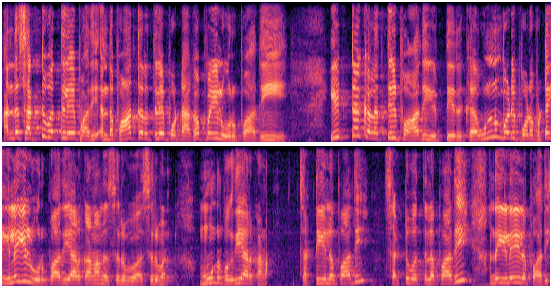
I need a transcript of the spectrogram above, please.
அந்த சட்டுவத்திலே பாதி அந்த பாத்திரத்திலே போட்ட அகப்பையில் ஒரு பாதி. இட்ட களத்தில் பாதி இட்டிருக்க உண்ணும்படி போடப்பட்ட இலையில் ஒரு பாதியாக இருக்கானா அந்த சிறுவ சிறுவன்? மூன்று பகுதியாக இருக்கானா? சட்டியில் பாதி சட்டுவத்தில் பாதி அந்த இலையில் பாதி.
